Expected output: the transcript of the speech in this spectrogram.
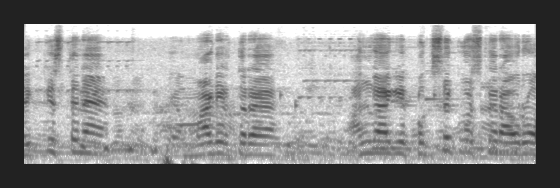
ಲೆಕ್ಕಿಸ್ತೇನೆ ಮಾಡಿರ್ತಾರೆ. ಹಂಗಾಗಿ ಪಕ್ಷಕ್ಕೋಸ್ಕರ ಅವರು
